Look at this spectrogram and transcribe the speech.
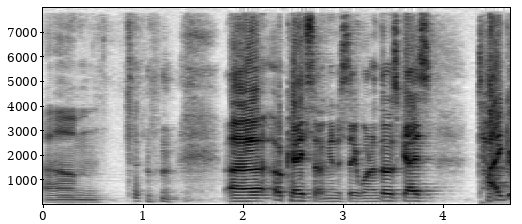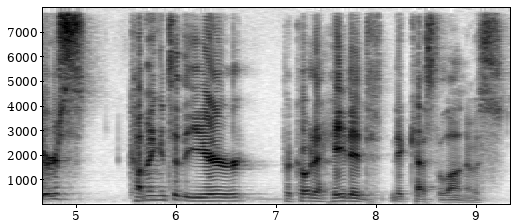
Um, uh, okay, so I'm going to say one of those guys. Tigers coming into the year, PECOTA hated Nick Castellanos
